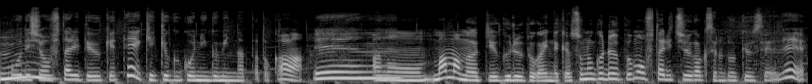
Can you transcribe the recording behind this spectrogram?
うん。オーディション2人で受けて結局5人組になったとか、えー、あのママムっていうグループがいいんだけどそのグループも2人中学生の同級生で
